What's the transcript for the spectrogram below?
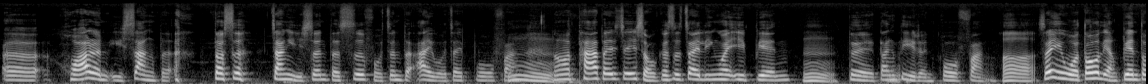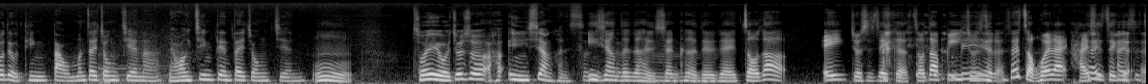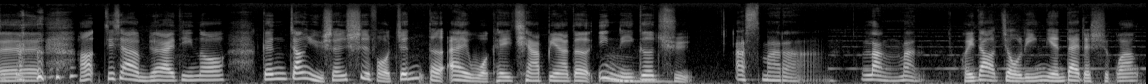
呃，华人以上的 都是张雨生的《是否真的爱我》在播放，嗯，然后他的这一首歌是在另外一边，嗯，对，当地人播放，嗯，呃、所以我都两边都有听到，我们在中间啊，黄金店在中间，嗯，所以我就说印象很深，印象真的很深刻，嗯、对不对？走到。A 就是这个，走到 B 就是这个，再走回来还是这个。呃，好，接下来我们就来听喽，跟张雨生是否真的爱我可以掐边的印尼歌曲《阿斯玛拉》浪漫，回到九零年代的时光。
